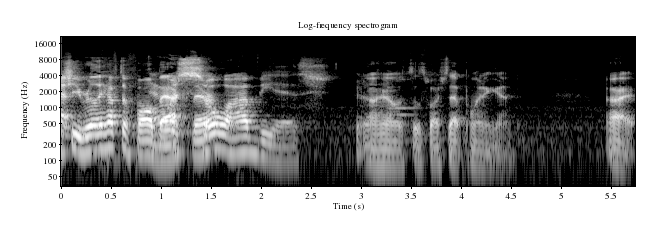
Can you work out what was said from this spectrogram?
that- she really have to fall That back was there? so obvious. Oh, yeah, let's, let's watch that point again. All right.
